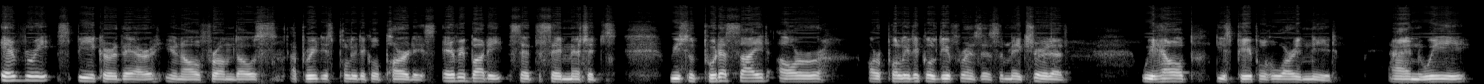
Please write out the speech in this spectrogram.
every speaker there, you know, from those uh, British political parties, everybody said the same message. We should put aside our our political differences and make sure that we help these people who are in need. And we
